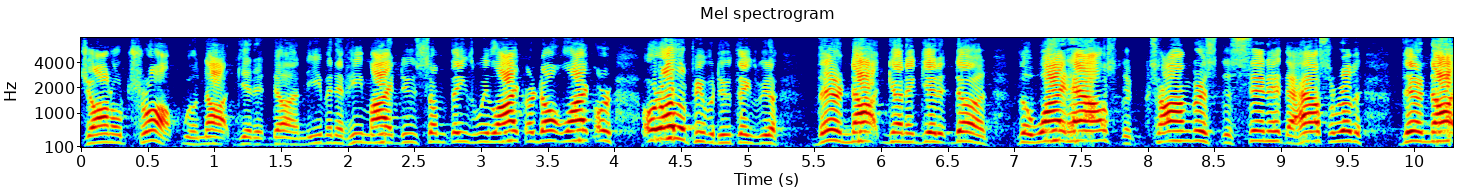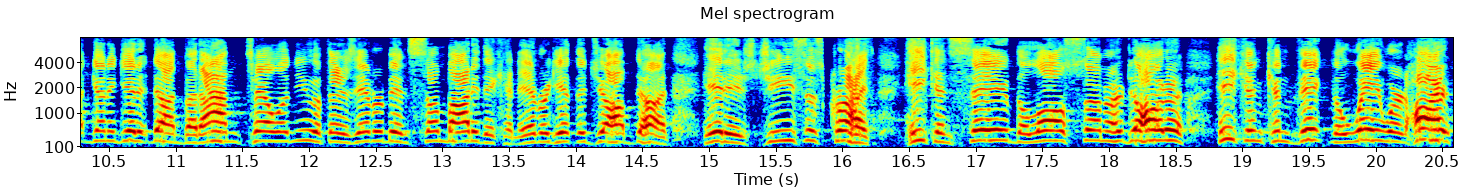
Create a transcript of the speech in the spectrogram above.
Donald Trump will not get it done, even if he might do some things we like or don't like, or, or other people do things we don't. They're not going to get it done. The White House, the Congress, the Senate, the House of Representatives, they're not going to get it done. But I'm telling you, if there's ever been somebody that can ever get the job done, it is Jesus Christ. He can save the lost son or daughter. He can convict the wayward heart.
